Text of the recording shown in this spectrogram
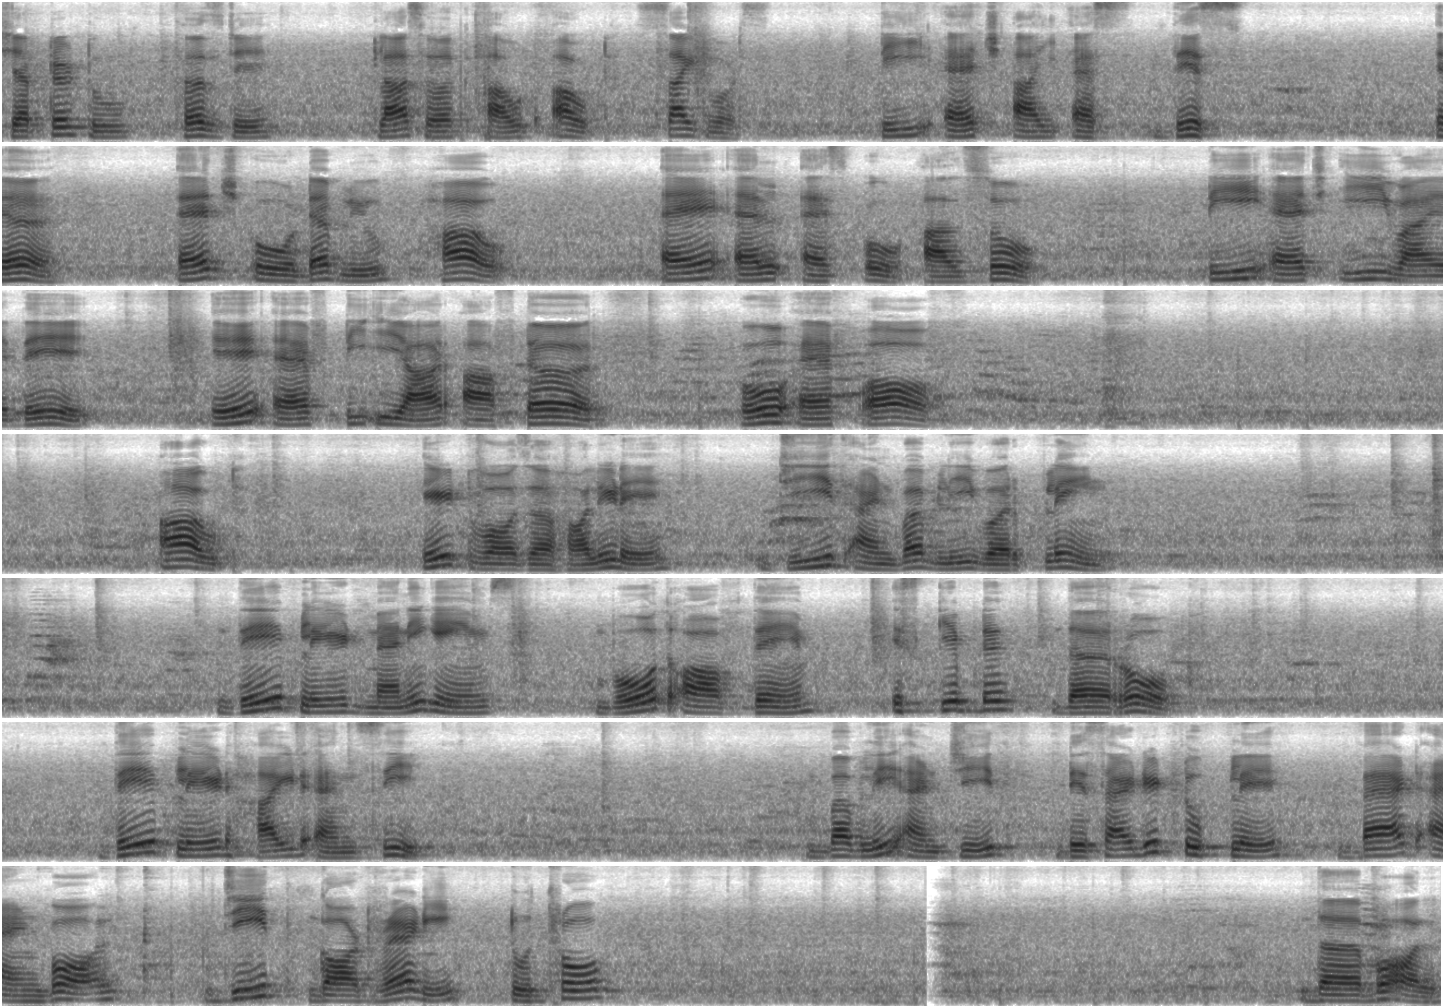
Chapter 2 Thursday Classwork Out Out Sight words. T H I S. This. A. H O W How? A L S O Also. T H E Y They. A F T E R After. O F Off out. It was a holiday. Jeet and Bubbly were playing. They played many games. Both of them skipped the rope. They played hide and seek. Bubbly and Jeet decided to play bat and ball. Jeet got ready to throw the ball.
